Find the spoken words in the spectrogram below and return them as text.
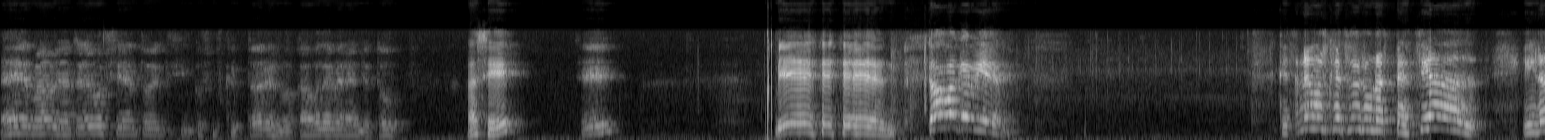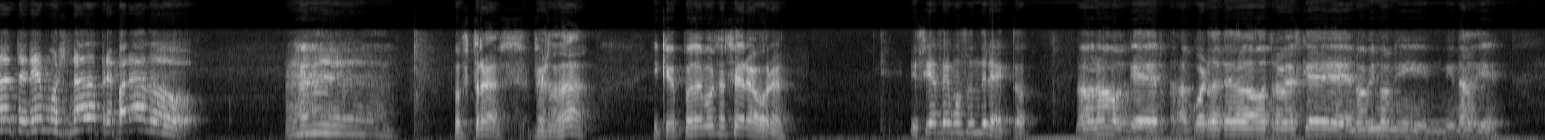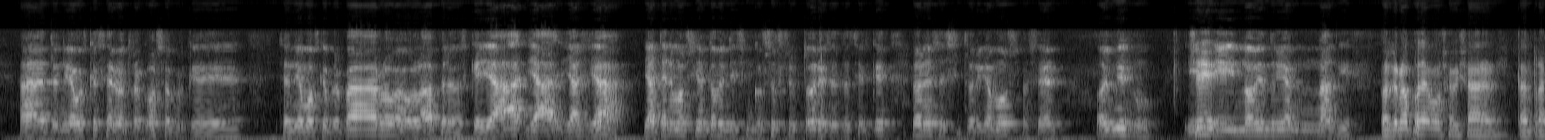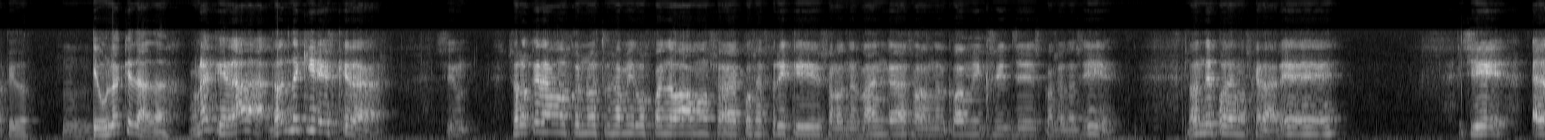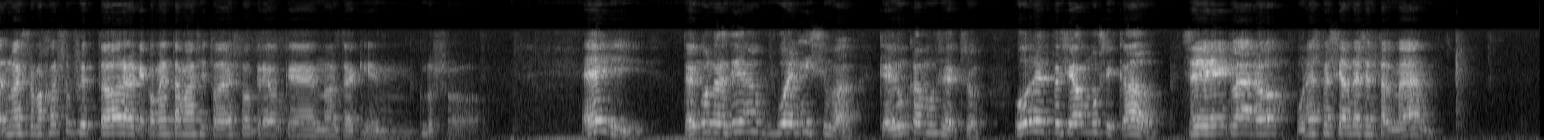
Eh, hermano, ya tenemos 125 suscriptores, lo acabo de ver en YouTube. ¿Ah, sí? ¿Sí? ¡Bien! ¿Cómo que bien? Que tenemos que hacer un especial y no tenemos nada preparado. Ah. Ostras, ¿verdad? ¿Y qué podemos hacer ahora? ¿Y si hacemos un directo? No, no, que acuérdate de la otra vez que no vino ni, ni nadie. Ah, tendríamos que hacer otra cosa porque tendríamos que prepararlo, bla, bla, bla, pero es que ya, ya, ya, ya, ya tenemos 125 suscriptores, es decir que lo necesitaríamos hacer hoy mismo. Y, Sí. y no vendría nadie. Porque no podemos avisar tan rápido. ¿Y una quedada? ¿Una quedada? ¿Dónde quieres quedar? Si solo quedamos con nuestros amigos cuando vamos a cosas frikis, salón del manga, salón del cómic, Sitges, cosas así. ¿Dónde podemos quedar, eh? Si eh, nuestro mejor suscriptor, el que comenta más y todo eso, creo que no es de aquí incluso. ¡Ey! Tengo una idea buenísima que nunca hemos hecho. Un especial musical. Sí, claro, un especial de Gentleman.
